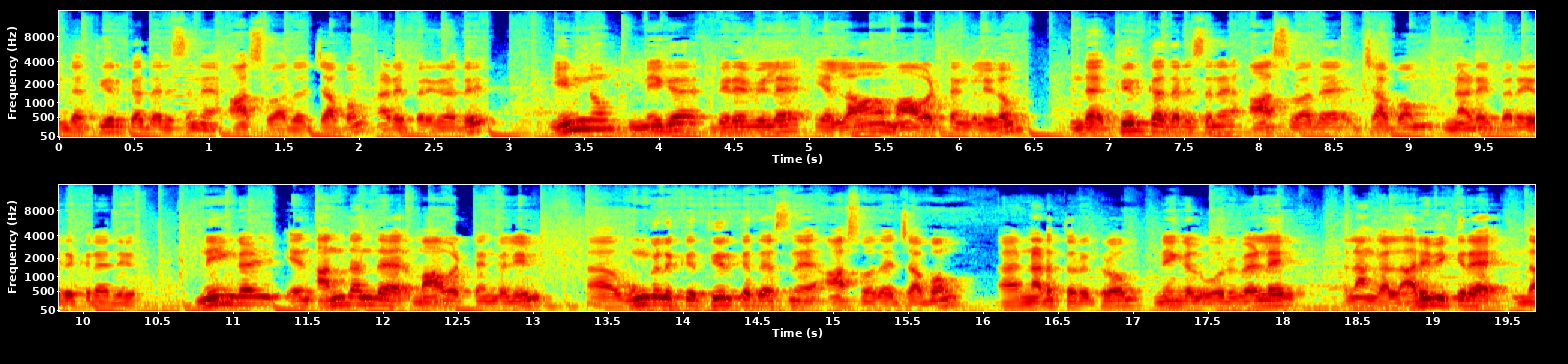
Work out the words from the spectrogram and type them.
இந்த தீர்க்க தரிசன ஆஸ்வாத ஜபம் நடைபெறுகிறது. இன்னும் மிக விரைவில் எல்லா மாவட்டங்களிலும் இந்த தீர்க்க தரிசன ஆஸ்வாத ஜபம் நடைபெற இருக்கிறது. நீங்கள் என்- அந்தந்த மாவட்டங்களில் உங்களுக்கு தீர்க்க தரிசன ஆஸ்வாத ஜபம் நடத்திருக்கிறோம். நீங்கள் ஒருவேளை நாங்கள் அறிவிக்கிற இந்த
